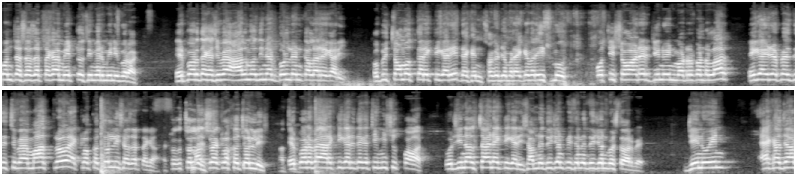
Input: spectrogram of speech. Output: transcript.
পঞ্চাশ হাজার টাকা মেট্রো সিমের মিনি বোরাক এরপর দেখাচ্ছি ভাই আলমদিনার গোল্ডেন কালারের গাড়ি। খুবই চমৎকার একটি গাড়ি দেখেন সকেট জামার একেবারে স্মুথ পঁচিশশো ওয়ার্ডের জিনুইন মোটর কন্ট্রোলার এই গাড়িটার প্রাইস দিচ্ছে ভাই মাত্র এক লক্ষ চল্লিশ হাজার টাকা। এক লক্ষ চল্লিশ? এক লক্ষ চল্লিশ। আচ্ছা। এরপরে ভাই আরেকটি গাড়ি দেখেছি মিশুক পাওয়ার অরিজিনাল চায়না একটি গাড়ি। সামনে দুইজন পিছনে দুইজন বসতে পারবে। জিনুইন এক হাজার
